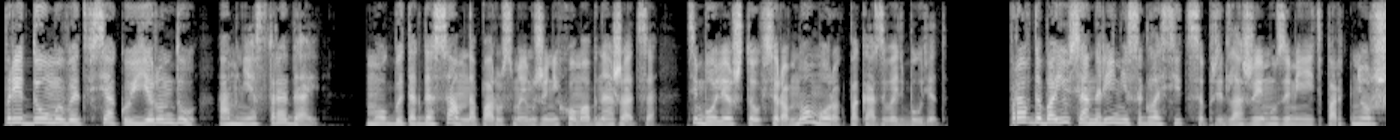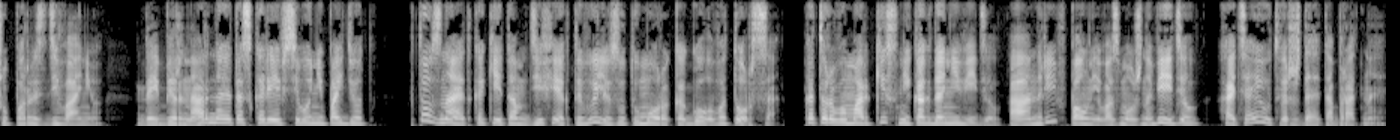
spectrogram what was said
придумывает всякую ерунду, а мне страдай. Мог бы тогда сам на пару с моим женихом обнажаться, тем более, что все равно морок показывать будет. Правда, боюсь, Анри не согласится, предложи ему заменить партнершу по раздеванию. Да и Бернар на это, скорее всего, не пойдет. Кто знает, какие там дефекты вылезут у морока голого торса которого Маркиз никогда не видел, а Анри, вполне возможно, видел, хотя и утверждает обратное.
